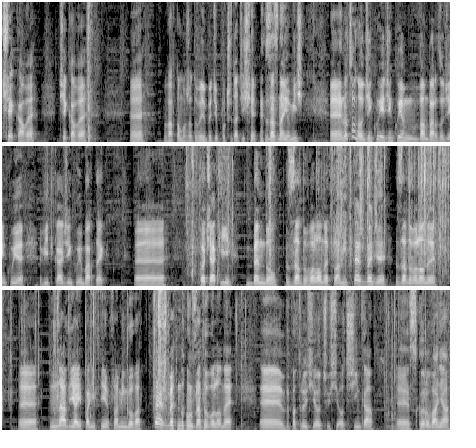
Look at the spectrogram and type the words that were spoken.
Ciekawe, ciekawe. E, warto może to będzie poczytać i się zaznajomić. No co no, dziękuję, dziękuję Wam bardzo. Dziękuję Witka, dziękuję Bartek. Kociaki będą zadowolone, Flaming też będzie zadowolony, e, Nadia i pani Flamingowa też będą zadowolone. E, wypatrujcie oczywiście odcinka e, skorowania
